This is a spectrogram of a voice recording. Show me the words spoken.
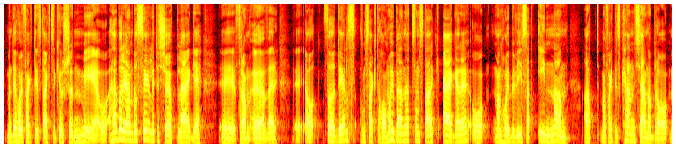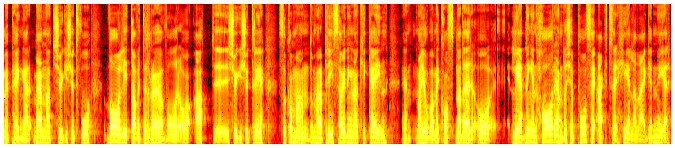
men det har ju faktiskt aktiekursen med och här börjar jag ändå se lite köpläge eh, framöver. Eh, ja, för dels som sagt har man ju Bennet som stark ägare och man har ju bevisat innan att man faktiskt kan tjäna bra med pengar, men att 2022 var lite av ett rövår och att eh, 2023 så kommer man de här prishöjningarna att kicka in. Eh, man jobbar med kostnader och ledningen har ändå köpt på sig aktier hela vägen ner.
